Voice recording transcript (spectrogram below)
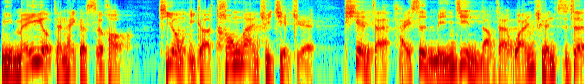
你没有在那个时候用一个通案去解决。现在还是民进党在完全执政，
